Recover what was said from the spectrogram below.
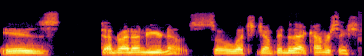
is done right under your nose. So let's jump into that conversation.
